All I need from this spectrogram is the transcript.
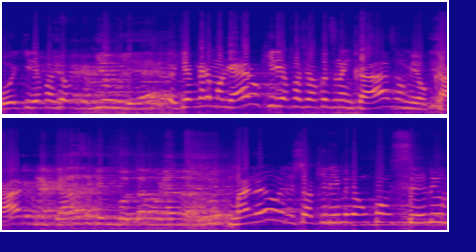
Ou eu queria fazer. Com a minha mulher, Eu queria ficar com a mulher ou queria fazer uma coisa lá em casa, o meu carro. minha casa, querendo botar a mulher na rua. Mas não, ele só queria me dar um conselho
